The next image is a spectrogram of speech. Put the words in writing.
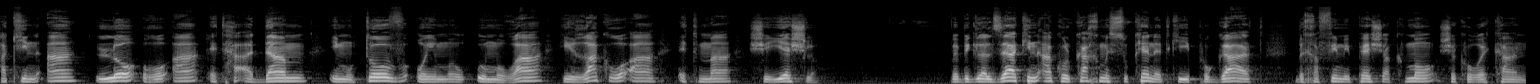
הקנאה לא רואה את האדם אם הוא טוב או אם הוא רע, היא רק רואה את מה שיש לו. ובגלל זה הקנאה כל כך מסוכנת, כי היא פוגעת בחפים מפשע, כמו שקורה כאן.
